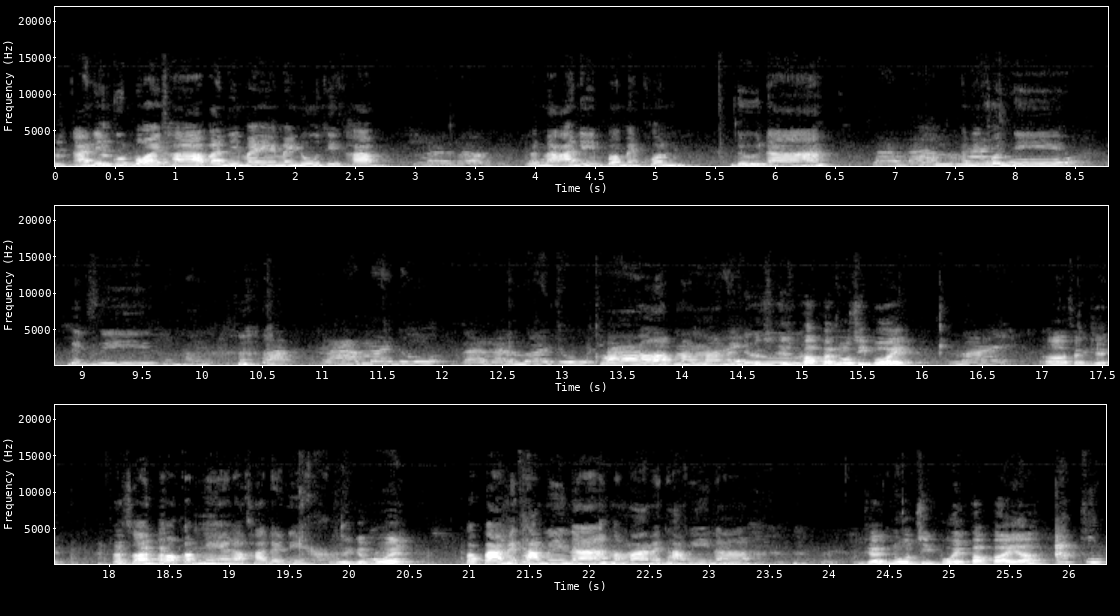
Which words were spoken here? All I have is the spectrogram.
Is- อันนี้ is- กูดบอยครับ อันนี้ไม่ไม่หนูถีครับเป็นว่าอันนี้บ่แม่นคนดื้อนะ อันนี้คนดี เด็กดีใช่ไหมป๊ามาดูป๊ามาดูครับมามาไม่ดื้อ is, is Papa a naughty boy? ไม่ Oh, thank you. สอนพ่อกับแม่ล่ะค่ะเดี๋ยวนี้ He's a good boy. ป๊าป๊าไม่ทำอย่างนี้นะมาม่าไม่ทำอย่างนี้นะ He's a naughty boy, Papa, yeah? อาคิดพูดได้แต่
